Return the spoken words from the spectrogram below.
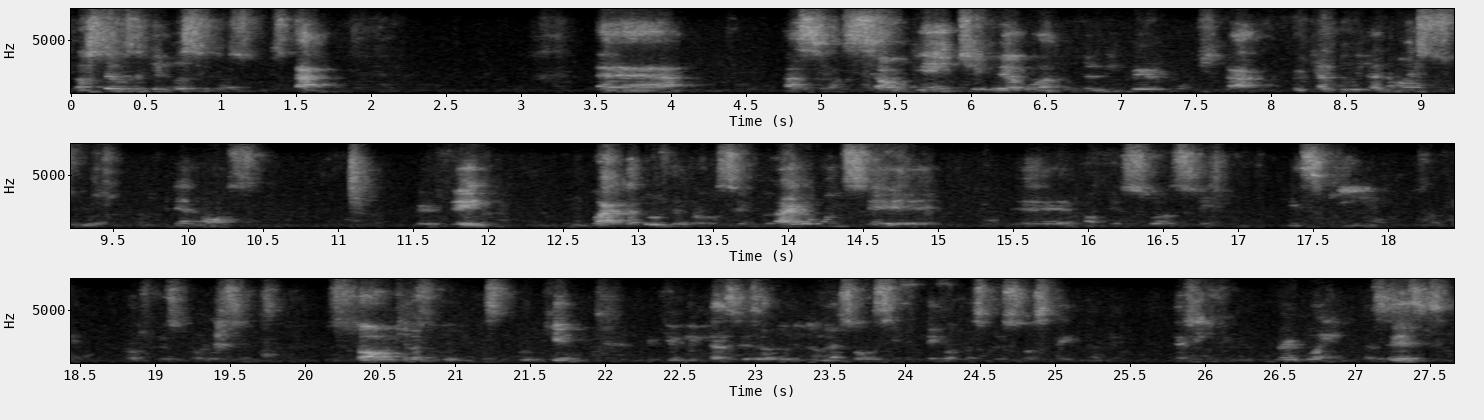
Nós temos aqui duas situações tá? É, assim, ó, se alguém tiver alguma dúvida, me pergunte, tá? Porque a dúvida não é sua, a dúvida é nossa. Perfeito? Não guarda dúvida para você. Larga quando você é uma pessoa assim, mesquinha. Solte as dúvidas. Por quê? Porque muitas vezes a dúvida não é só você que tem, outras pessoas têm também. E a gente fica com vergonha, muitas vezes,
